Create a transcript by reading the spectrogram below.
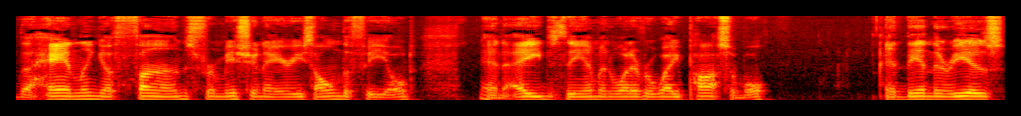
the handling of funds for missionaries on the field and aids them in whatever way possible. And then there is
